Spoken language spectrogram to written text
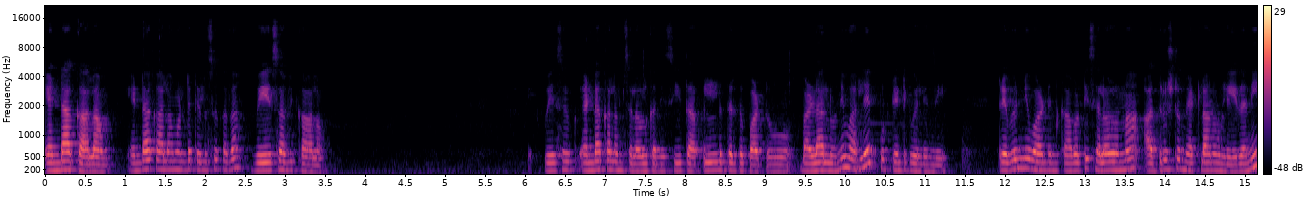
ఎండాకాలం ఎండాకాలం అంటే తెలుసు కదా? వేసవి కాలం. వేసవి ఎండాకాలం సెలవులు కానీ సీత పిల్లలిద్దరితో పాటు బళ్ళాల్లోని వాళ్ళే పుట్టింటికి వెళ్ళింది. రెవెన్యూ వాడిని కాబట్టి సెలవులున్న అదృష్టం ఎట్లానూ లేదని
